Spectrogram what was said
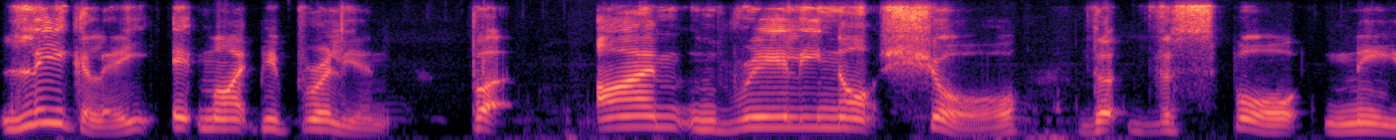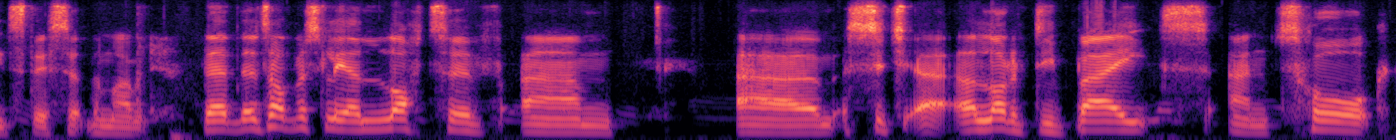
legally, it might be brilliant. But I'm really not sure that the sport needs this at the moment. There, there's obviously a lot of. Um, um, a lot of debate and talk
